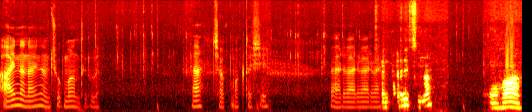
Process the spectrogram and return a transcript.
Aynen aynen çok mantıklı. Heh çakmak taşı. Ver ver ver ver. Sen neredesin lan? Oha.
